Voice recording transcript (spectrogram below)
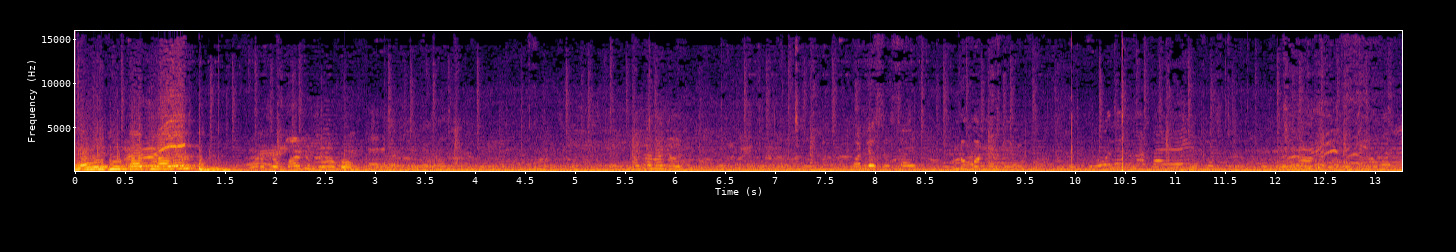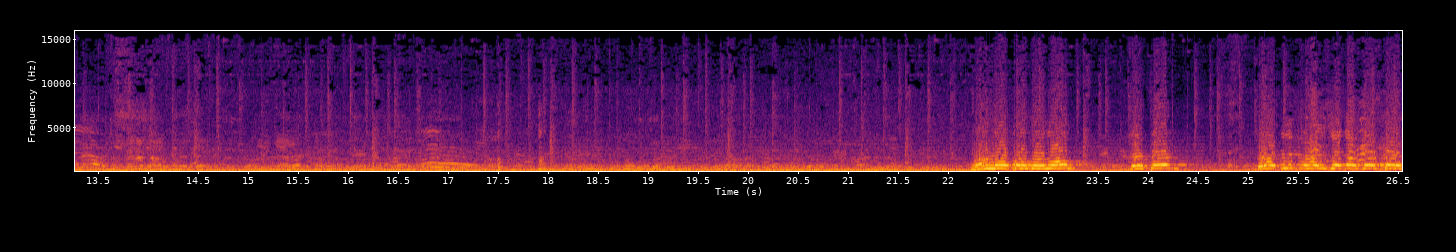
Very good Walaupun Japan, Republik Malaysia dan Japan,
